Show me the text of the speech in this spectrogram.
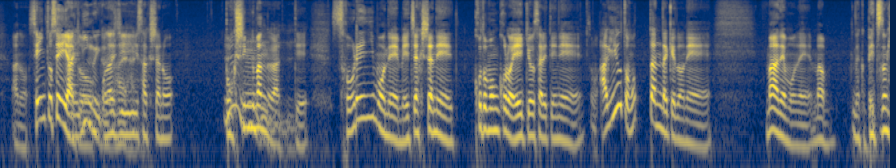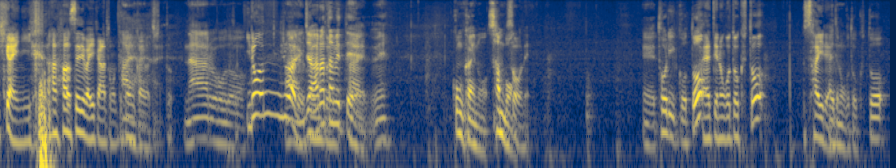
「あのセイント・セイヤ」とはいリングにかけ同じ作者のボクシング漫画があってそれにもねめちゃくちゃね子供の頃影響されてねそのあげようと思ったんだけどねまあでもねまあなんか別の機会に話せればいいかなと思って今回はちょっと、なるほど。いろいろあるよ、はいじゃあ改めてはい。ね、今回の3本。そうね。えートリコと「颯のごとく」と「サイレン。相手のごとくと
